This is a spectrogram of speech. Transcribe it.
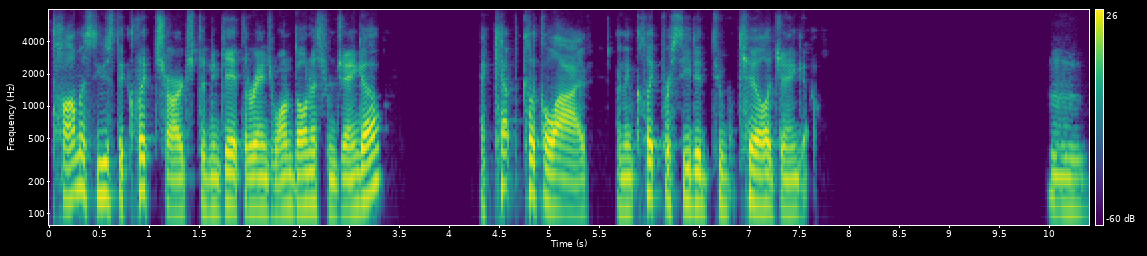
Thomas used the click charge to negate the range one bonus from Jango. and kept click alive, and then click proceeded to kill Jango. Mhm.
